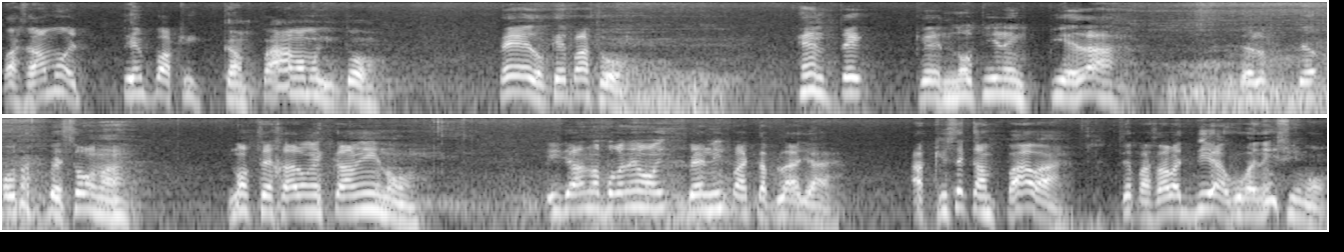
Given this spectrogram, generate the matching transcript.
Pasamos el tiempo aquí, campábamos y todo. Pero, ¿qué pasó? Gente que no tienen piedad de, otras personas nos dejaron el camino y ya no podemos venir para esta playa. Aquí se campaba, se pasaba el día buenísimo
